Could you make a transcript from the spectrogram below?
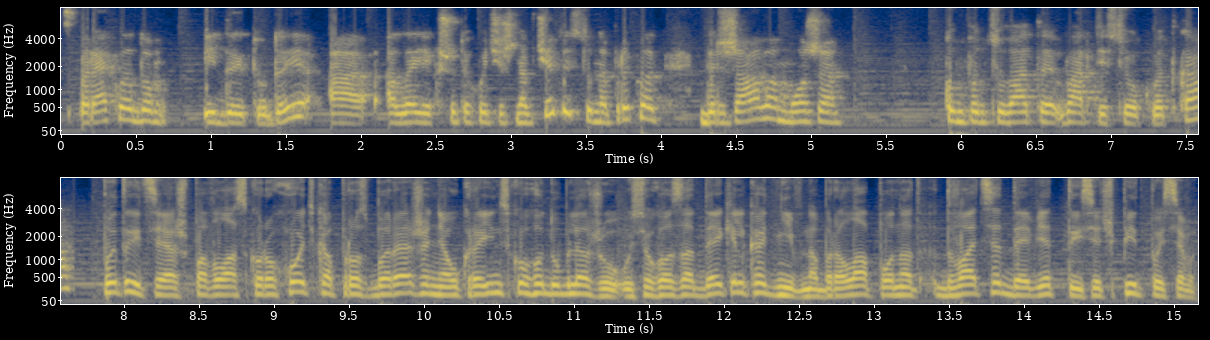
з перекладом іди туди. А але якщо ти хочеш навчитись, то наприклад держава може компенсувати вартість цього квитка. Петиція ж Павла Скороходька про збереження українського дубляжу усього за декілька днів набрала понад 29 тисяч підписів.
